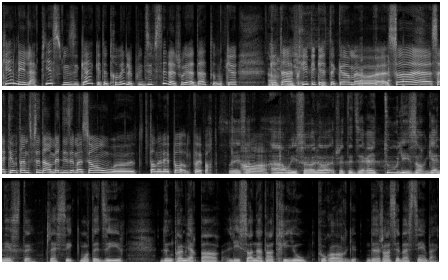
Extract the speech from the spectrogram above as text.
quelle est la pièce musicale que tu as trouvée le plus difficile à jouer à date ou que, que ah, tu as appris puis que tu comme ça, ça a été autant difficile d'en mettre des émotions ou tu n'en avais pas, peu importe. Ah oui, ça, là, je te dirais, tous les organistes classiques vont te dire, d'une première part, les sonates en trio pour orgue de Jean-Sébastien Bach.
